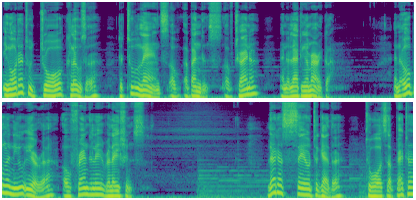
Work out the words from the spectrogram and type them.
in order to draw closer the two lands of abundance of China and Latin America and open a new era of friendly relations let us sail together towards a better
